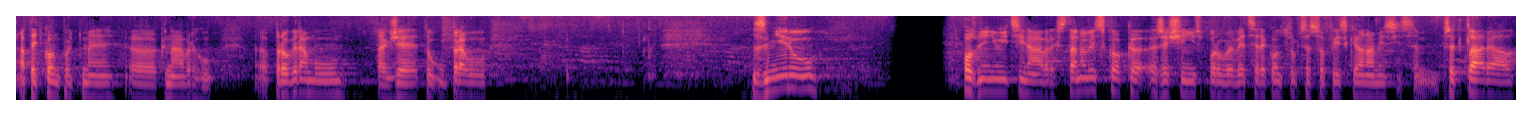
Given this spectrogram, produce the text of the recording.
A teď pojďme eh, k návrhu eh, programu, takže tu úpravu změnu Pozměňující návrh stanovisko k řešení sporu ve věci rekonstrukce Sofijského náměstí jsem předkládal.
